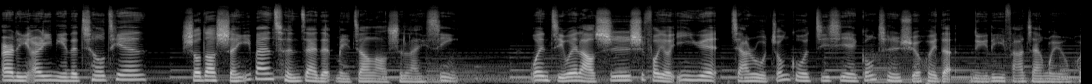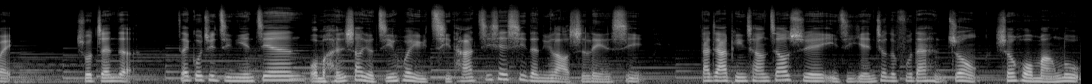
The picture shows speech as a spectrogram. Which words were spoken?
二零二一年的秋天。收到神一般存在的美娇老师来信，问几位老师是否有意愿加入中国机械工程学会的女力发展委员会。说真的，在过去几年间，我们很少有机会与其他机械系的女老师联系。大家平常教学以及研究的负担很重，生活忙碌，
